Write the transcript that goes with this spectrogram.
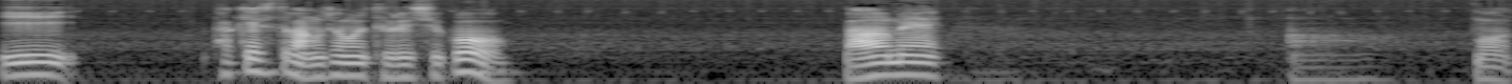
이 팟캐스트 방송을 들으시고 마음에 뭐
